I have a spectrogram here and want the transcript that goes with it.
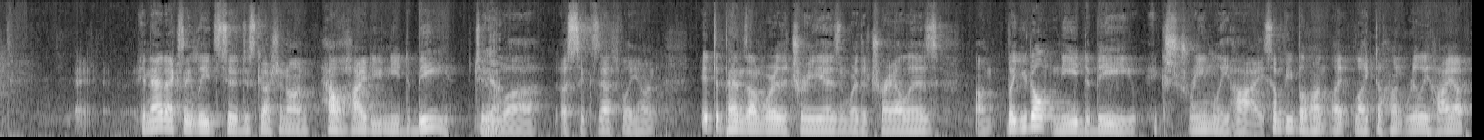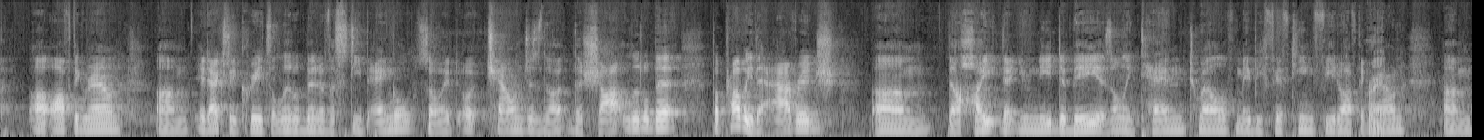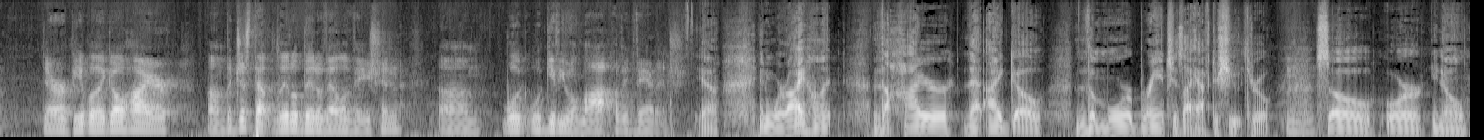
and that actually leads to a discussion on how high do you need to be to yeah. uh, a successfully hunt. It depends on where the tree is and where the trail is, um, but you don't need to be extremely high. Some people hunt like, like to hunt really high up uh, off the ground. Um, it actually creates a little bit of a steep angle, so it, it, uh, challenges the the shot a little bit. But probably the average. Um, the height that you need to be is only 10, 12, maybe 15 feet off the right. ground. Um, there are people that go higher. Um, but just that little bit of elevation um, will will give you a lot of advantage. Yeah, and where I hunt, the higher that I go, the more branches I have to shoot through. Mm-hmm. So, or you know,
